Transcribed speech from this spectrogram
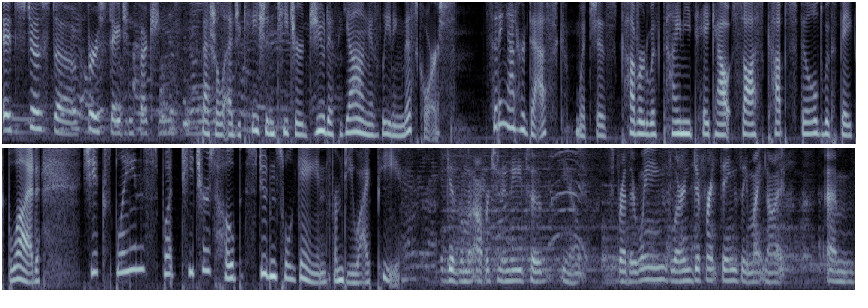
it's just a first stage infection. Special education teacher Judith Young is leading this course. Sitting at her desk, which is covered with tiny takeout sauce cups filled with fake blood, she explains what teachers hope students will gain from DYP. It gives them an opportunity to, you know, spread their wings, learn different things they might not um,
